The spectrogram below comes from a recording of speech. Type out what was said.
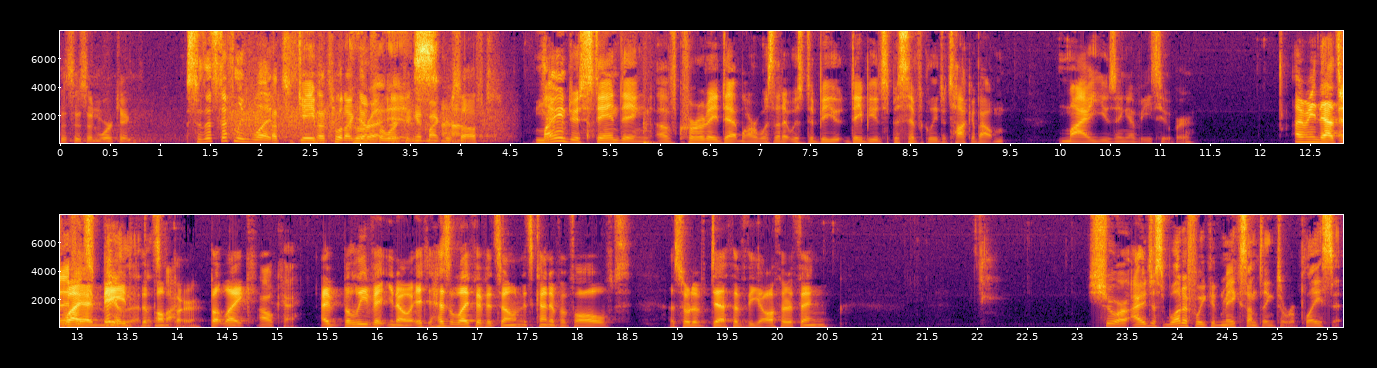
this isn't working. So that's definitely what That's Gabe that's what I get Gura for working is. at Microsoft. My understanding of Korode Detmar was that it was debu- debuted specifically to talk about my using a VTuber. I mean, that's And why I made that, the that's fine. bumper. But like, Okay. I believe it. You know, it has a life of its own. It's kind of evolved, a sort of death of the author thing. Sure. I just, what if we could make something to replace it?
